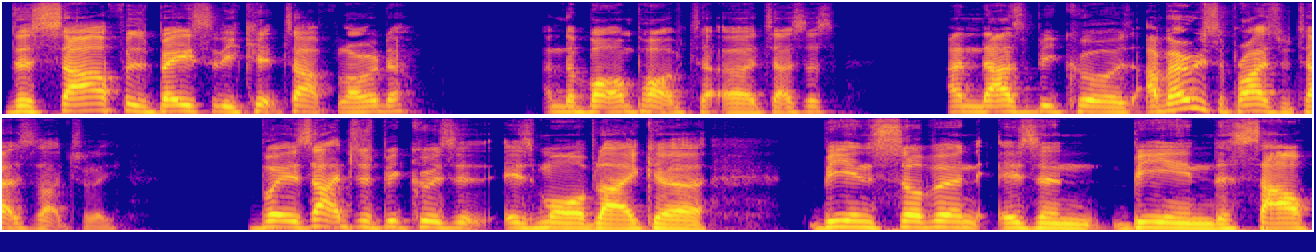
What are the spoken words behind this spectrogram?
the South has basically kicked out Florida and the bottom part of uh, Texas, and that's because I'm very surprised with Texas actually. But is that just because it is more of like uh, being Southern isn't being the South,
